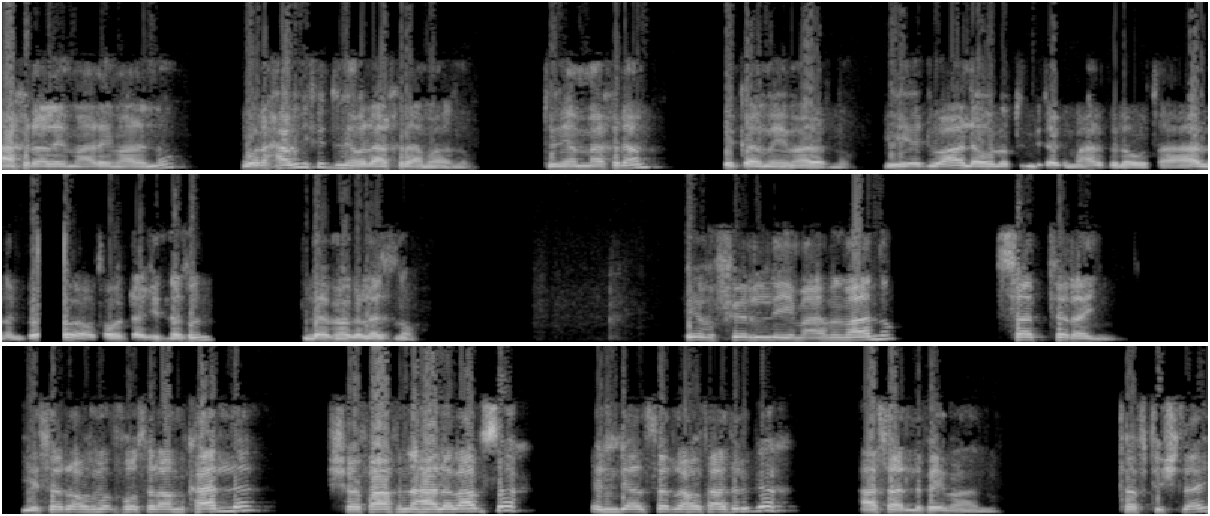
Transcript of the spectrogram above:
አኽራ ላይ ማረኝ ማለት ነው ወርሐምኒ في الدنيا والاخره ማለት ነው ዱንያም አኽራም እቀመኝ ማለት ነው ይሄ ዱዓ ለሁለቱም ይጠቅማል ብለውታል እንደው ተወዳጅነቱን ለመግለጽ ነው اغفر لي ማለት ነው ሰትረኝ የሰራሁት መጥፎ ስራም ካለ ሸፋፍነህ አለባብሰህ እንዳልሰራሁት አድርገህ አሳልፈኝ ማለት ነው ተፍትሽ ላይ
